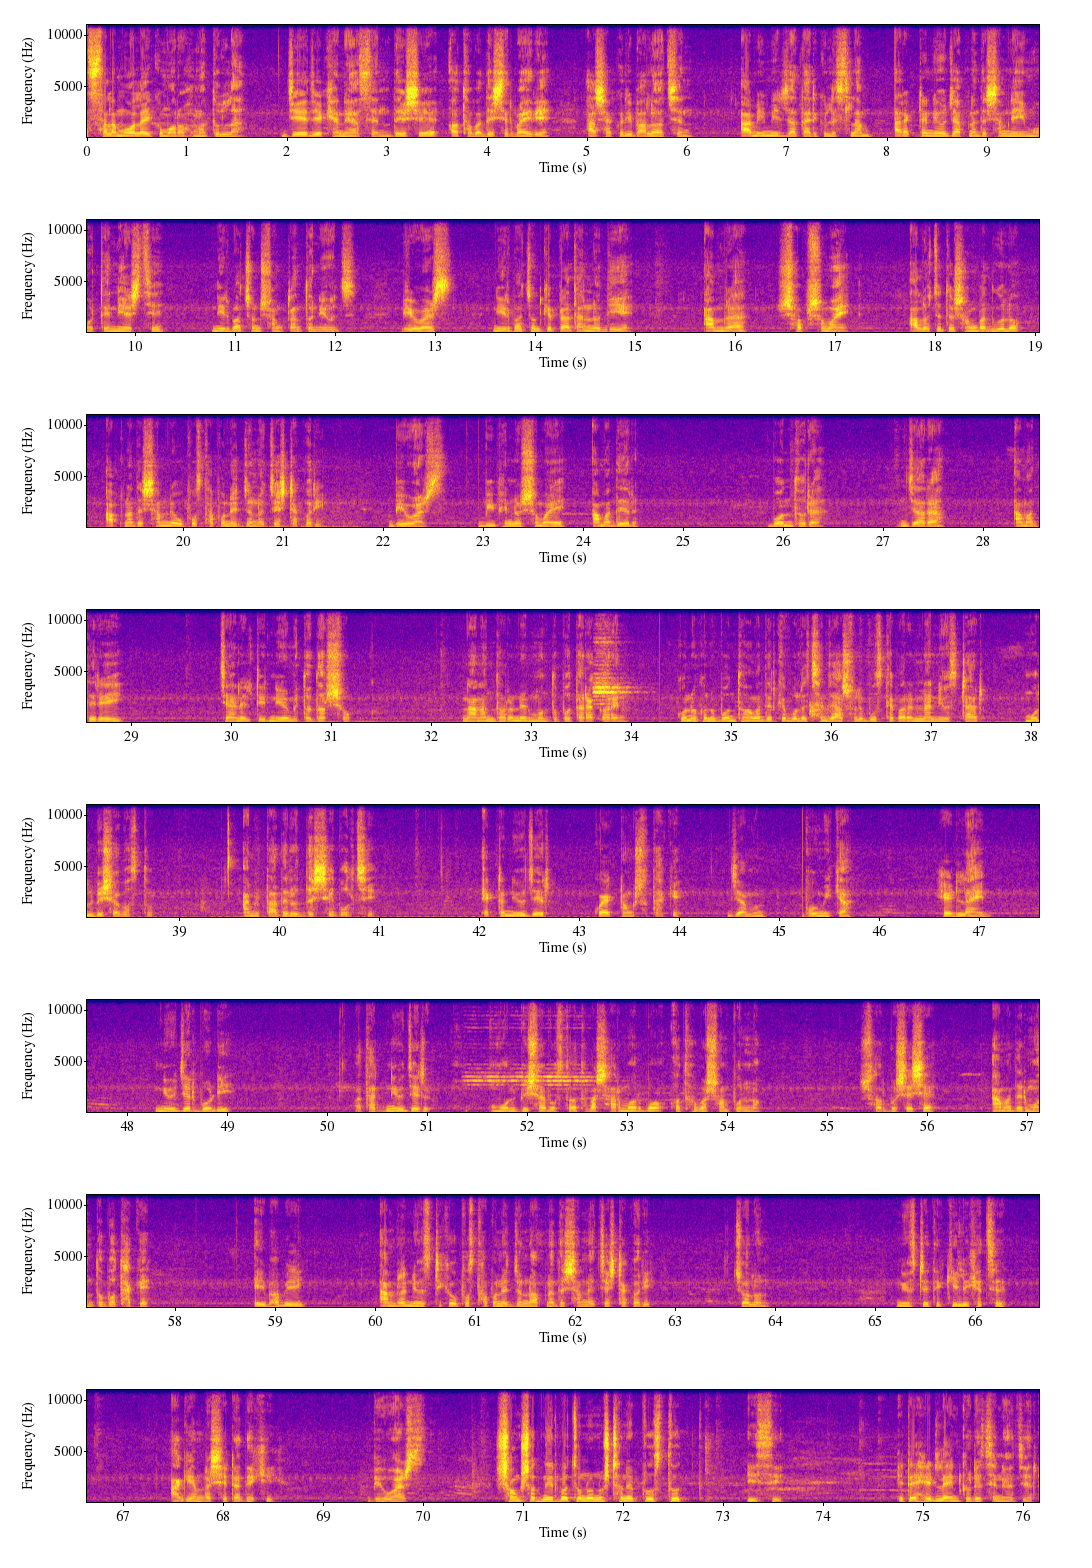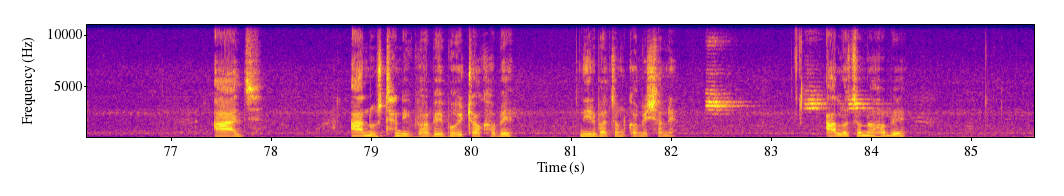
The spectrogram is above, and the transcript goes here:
আসসালামু আলাইকুম রহমতুল্লাহ যে যেখানে আছেন, দেশে অথবা দেশের বাইরে, আশা করি ভালো আছেন। আমি মির্জা তারিকুল ইসলাম। আরেকটা নিউজ আপনাদের সামনে এই মুহূর্তে নিয়ে এসেছি। নির্বাচন সংক্রান্ত নিউজ ভিউয়ার্স নির্বাচনকে প্রাধান্য দিয়ে আমরা সব সময় আলোচিত সংবাদগুলো আপনাদের সামনে উপস্থাপনের জন্য চেষ্টা করি। ভিউয়ার্স বিভিন্ন সময়ে আমাদের বন্ধুরা, যারা আমাদের এই চ্যানেলটির নিয়মিত দর্শক, নানান ধরনের মন্তব্য তারা করেন। কোনো কোনো বন্ধু আমাদেরকে বলেছেন যে আসলে বুঝতে পারেন না নিউজটার মূল বিষয়বস্তু। আমি তাদের উদ্দেশ্যে বলছি, একটা নিউজের কয়েকটা অংশ থাকে, যেমন ভূমিকা, হেডলাইন, নিউজের বডি, অর্থাৎ নিউজের মূল বিষয়বস্তু অথবা সারমর্ম অথবা সম্পূর্ণ। সর্বশেষে আমাদের মন্তব্য থাকে। এইভাবেই আমরা নিউজটিকে উপস্থাপনের জন্য আপনাদের সামনে চেষ্টা করি। চলুন, নিউজটিতে কী লিখেছে? আগে আমরা সেটা দেখি। ভিউয়ার্স সংসদ নির্বাচন অনুষ্ঠানের প্রস্তুত ইসি এটা হেডলাইন করেছে নিউজের আজ আনুষ্ঠানিকভাবে বৈঠক হবে নির্বাচন কমিশনে। আলোচনা হবে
